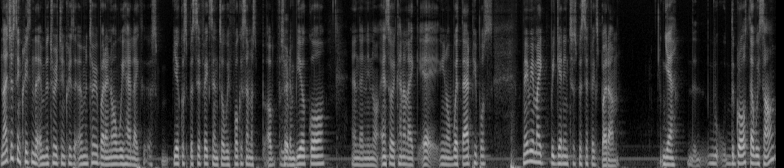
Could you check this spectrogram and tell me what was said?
not just increasing the inventory to increase the inventory, but I know we had like s- vehicle specifics, and so we focus on a, sp- a certain vehicle, and then you know, and so it kind of like eh, you know with that people's maybe it might be getting too specifics, but um, yeah, the, the growth that we saw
